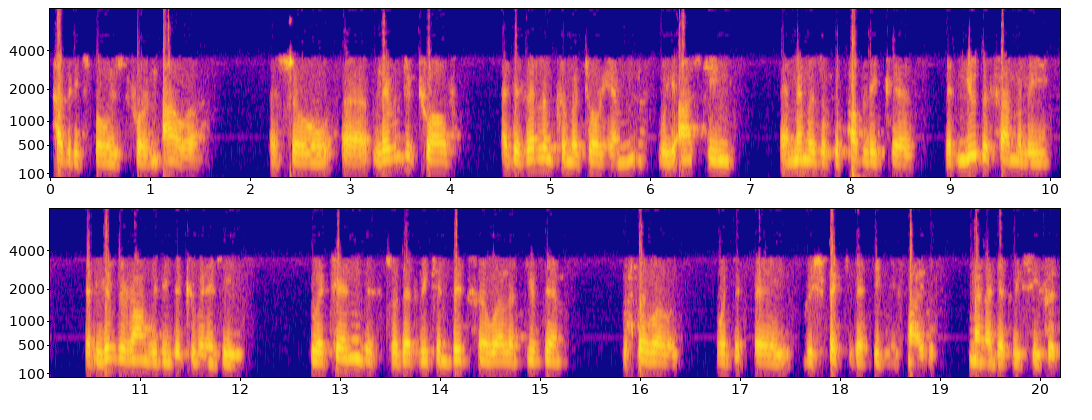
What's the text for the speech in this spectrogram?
have it exposed for an hour. Uh, so, uh, 11 to 12 at the Verulam Crematorium, we're asking uh, members of the public uh, that knew the family, that lived around within the community, to attend so that we can bid farewell and give them the farewell with a respected and dignified manner that we see fit.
